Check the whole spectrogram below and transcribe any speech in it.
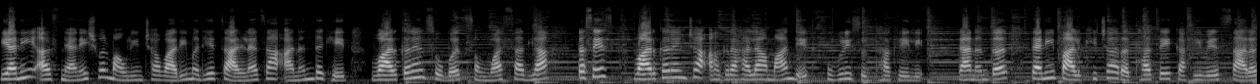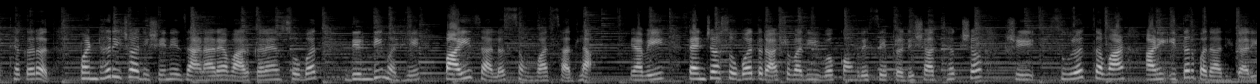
यांनी आज ज्ञानेश्वर माऊलींच्या वारीमध्ये चालण्याचा आनंद घेत वारकऱ्यांसोबत संवाद साधला. तसेच वारकऱ्यांच्या आग्रहाला मान देत फुगडी सुद्धा केली त्यानंतर त्यांनी पालखीच्या रथाचे काही वेळ सारथ्य करत पंढरीच्या दिशेने जाणाऱ्या वारकऱ्यांसोबत दिंडीमध्ये पायी चालत संवाद साधला. यावेळी त्यांच्यासोबत राष्ट्रवादी युवक काँग्रेसचे प्रदेशाध्यक्ष श्री सूरज चव्हाण आणि इतर पदाधिकारी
